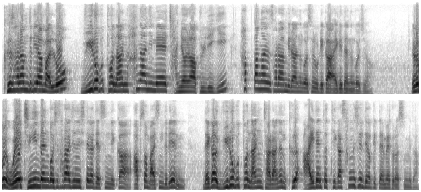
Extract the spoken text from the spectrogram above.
그 사람들이야말로 위로부터 난 하나님의 자녀라 불리기 합당한 사람이라는 것을 우리가 알게 되는 거죠. 여러분, 왜 증인된 것이 사라지는 시대가 됐습니까? 앞서 말씀드린 내가 위로부터 난 자라는 그 아이덴티티가 상실되었기 때문에 그렇습니다.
